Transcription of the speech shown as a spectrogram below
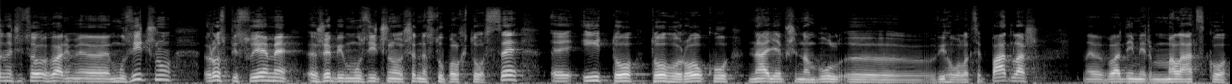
значи, co hovorím, e, muzičnu, rozpisujeme, že by muzično še nastupal kto se e, i to toho roku najljepši nam bul e, Vihovolace Padlaš, e, Vladimir Malacko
